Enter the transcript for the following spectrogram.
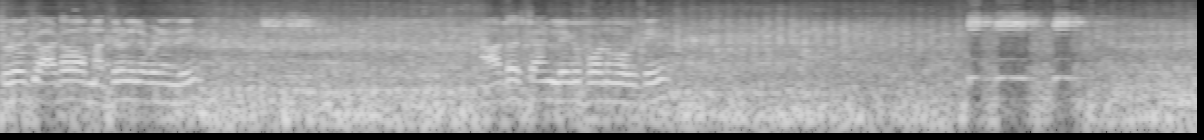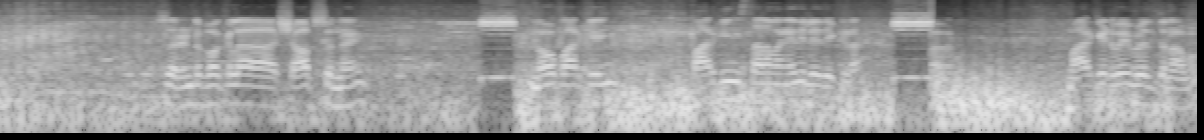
చూడొచ్చు ఆటో మధ్యలో నిలబడింది. ఆటో స్టాండ్ లేకపోవడం ఒకటి. సో రెండు పక్కల షాప్స్ ఉన్నాయి. నో పార్కింగ్. పార్కింగ్ స్థలం అనేది లేదు ఇక్కడ. మార్కెట్ వైపు వెళ్తున్నాము.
